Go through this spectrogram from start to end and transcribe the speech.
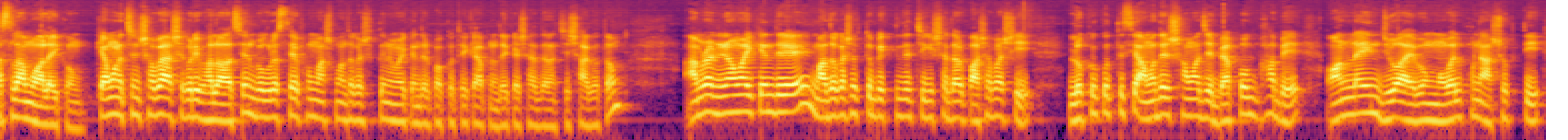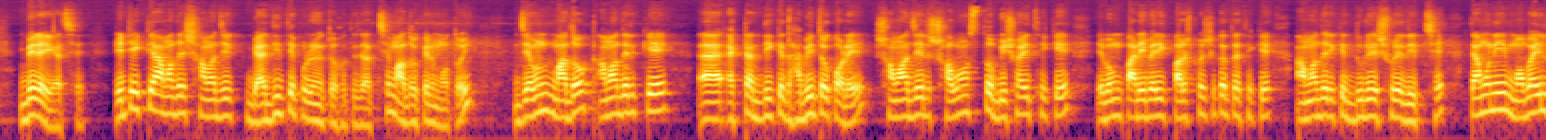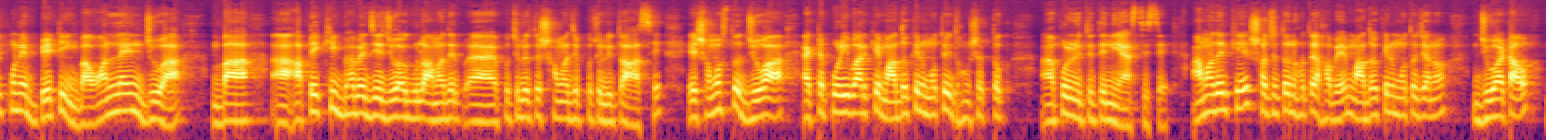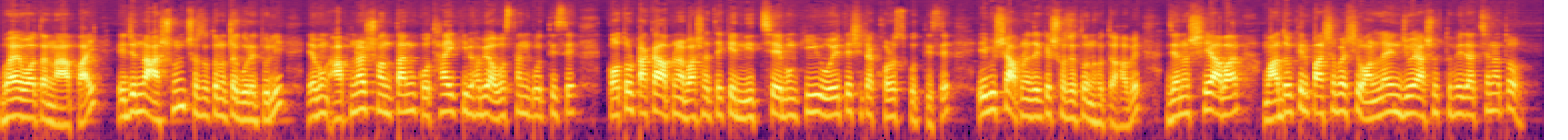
আসসালামু আলাইকুম। কেমন আছেন সবাই? আশা করি ভালো আছেন। বগুড়া সেফ হোম মাদকাসক্তি নিরাময় কেন্দ্রের পক্ষ থেকে আপনাদেরকে সাথে জানাচ্ছি স্বাগতম। আমরা নিরাময় কেন্দ্রে মাদকাসক্ত ব্যক্তিদের চিকিৎসা দেওয়ার পাশাপাশি লক্ষ্য করতেছি আমাদের সমাজে ব্যাপকভাবে অনলাইন জুয়া এবং মোবাইল ফোনে আসক্তি বেড়ে গেছে। এটি একটি আমাদের সামাজিক ব্যাধিতে পরিণত হতে যাচ্ছে মাদকের মতোই। যেমন মাদক আমাদেরকে একটার দিকে ধাবিত করে সমাজের সমস্ত বিষয় থেকে এবং পারিবারিক পারস্পরিকতা থেকে আমাদেরকে দূরে সরে দিচ্ছে। তেমনি মোবাইল ফোনে বেটিং বা অনলাইন জুয়া বা আপেক্ষিকভাবে যে জুয়াগুলো আমাদের প্রচলিত সমাজে প্রচলিত আছে, এই সমস্ত জুয়া একটা পরিবারকে মাদকের মতোই ধ্বংসাত্মক পরিণতিতে নিয়ে আসতেছে। আমাদেরকে সচেতন হতে হবে, মাদকের মতো যেন জুয়াটাও ভয়াবহতা না পায়। এই জন্য আসুন, সচেতনতা গড়ে তুলি এবং আপনার সন্তান কোথায় কীভাবে অবস্থান করতেছে, কত টাকা আপনার বাসা থেকে নিচ্ছে এবং কি ওয়েতে সেটা খরচ করতেছে, এই বিষয়ে আপনাদেরকে সচেতন হতে হবে। যেন সে আবার মাদকের পাশাপাশি অনলাইন জুয়ে আসক্ত হয়ে যাচ্ছে না তো?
